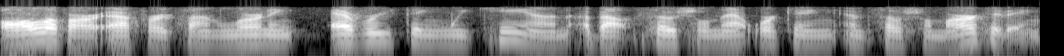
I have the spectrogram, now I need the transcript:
all of our efforts on learning everything we can about social networking and social marketing.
